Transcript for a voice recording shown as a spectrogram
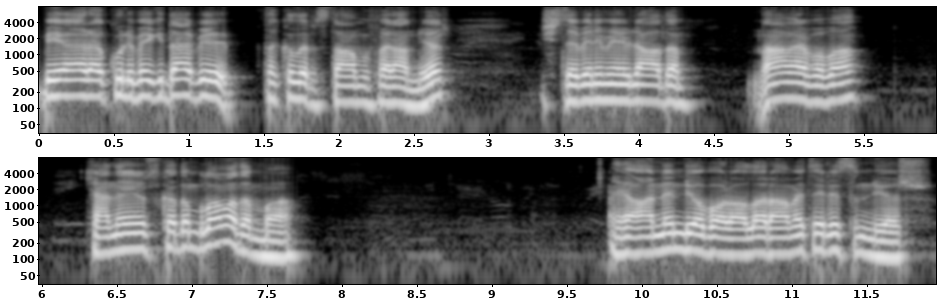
Bir ara kulübe gider bir takılırız tamam mı falan diyor. İşte benim evladım. Ne haber baba? Kendine henüz kadın bulamadın mı? E annen diyor Bora Allah rahmet eylesin diyor.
